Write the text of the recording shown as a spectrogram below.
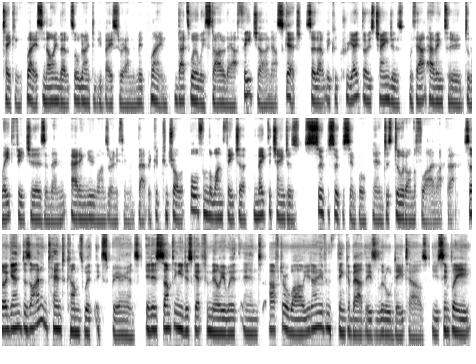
taking place, knowing that it's all going to be based around the mid plane, that's where we started our feature and our sketch so that we could create those changes without having to delete features and then adding new ones or anything like that. We could control it all from the one feature, make the changes super, super simple and just do it on the fly like that. So again, design intent comes with experience. It is something you just get familiar with. And after a while, you don't even think about these little details. You simply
